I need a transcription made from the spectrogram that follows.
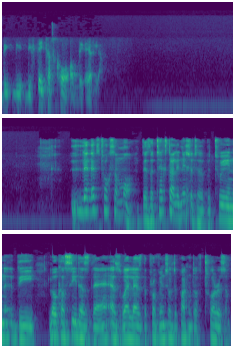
the, the, the status quo of the area. Let, us talk some more. There's a textile initiative between the local SEDAs there as well as the provincial department of tourism.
